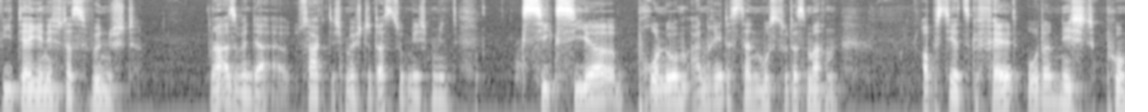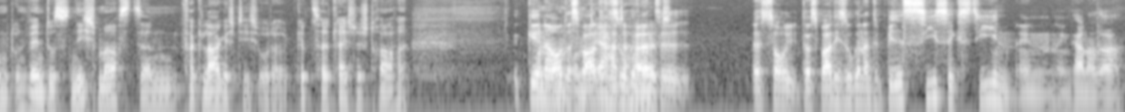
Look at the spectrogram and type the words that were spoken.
wie derjenige das wünscht. Ja, also wenn der äh, sagt, ich möchte, dass du mich mit Xixir-Pronomen anredest, dann musst du das machen. Ob es dir jetzt gefällt oder nicht. Punkt. Und wenn du es nicht machst, dann verklage ich dich oder gibt es halt gleich eine Strafe. Genau, Und- das und war die sogenannte. halt- äh, sorry, das war die sogenannte Bill C16 in, in Kanada.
